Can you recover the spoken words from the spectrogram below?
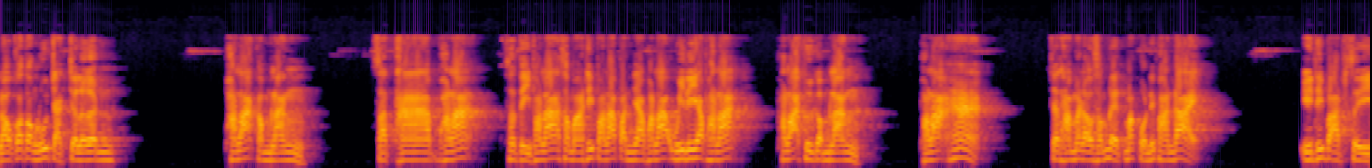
เราก็ต้องรู้จักเจริญพละกำลังศรัทธาพละสติพละสมาธิพละปัญญาพละวิริยะพละพละคือกำลังพละห้าจะทำให้เราสำเร็จมรรคผลนิพพานได้ อิทธิบาทสี่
